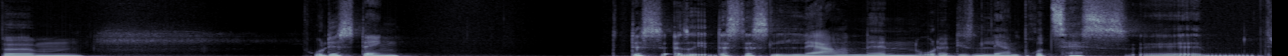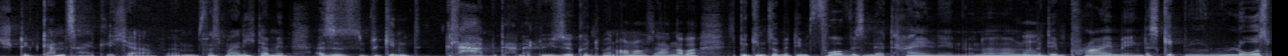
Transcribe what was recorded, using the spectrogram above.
Ähm, und es denkt das, also, dass das Lernen oder diesen Lernprozess äh, steht ganzheitlicher. Ähm, was meine ich damit? Also es beginnt, klar, mit der Analyse könnte man auch noch sagen, aber es beginnt so mit dem Vorwissen der Teilnehmenden, ne? Mhm. mit dem Priming. Das geht los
